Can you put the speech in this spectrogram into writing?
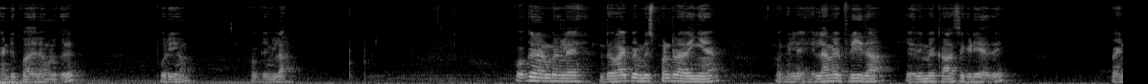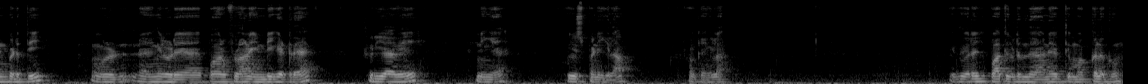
கண்டிப்பாக அதில் உங்களுக்கு புரியும். ஓகேங்களா? ஓகே நண்பர்களே இந்த வாய்ப்பை மிஸ் பண்ணுறாதீங்க ஓகேங்களா எல்லாமே ஃப்ரீ தான். எதுவுமே காசு கிடையாது. பயன்படுத்தி உங்களோட எங்களுடைய பவர்ஃபுல்லான இண்டிகேட்டரை ஃப்ரீயாகவே நீங்கள் யூஸ் பண்ணிக்கலாம். ஓகேங்களா? இதுவரைக்கும் பார்த்துக்கிட்டு இருந்த அனைத்து மக்களுக்கும்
